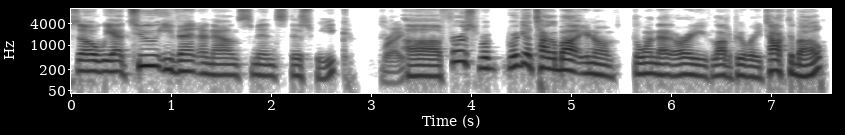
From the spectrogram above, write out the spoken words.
So we had two event announcements this week. Right. Uh, first, we're, we're going to talk about, you know, the one that already a lot of people already talked about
